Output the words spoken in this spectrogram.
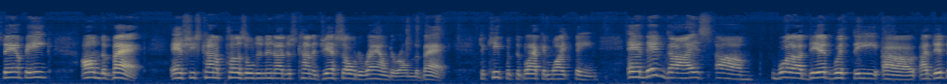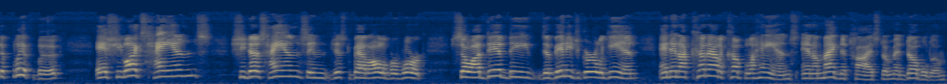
stamp ink on the back and she's kind of puzzled, and then I just kind of gessoed around her on the back to keep with the black and white theme. And then, guys, um, what I did with the, uh, I did the flip book, and she likes hands. She does hands in just about all of her work. So I did the, the vintage girl again, and then I cut out a couple of hands and I magnetized them and doubled them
